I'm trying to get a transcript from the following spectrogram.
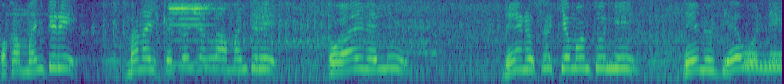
ఒక మంత్రి మన ఈ జిల్లా మంత్రి ఒక ఆయన వెళ్ళి నేను సత్యవంతుణ్ణి నేను దేవుణ్ణి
